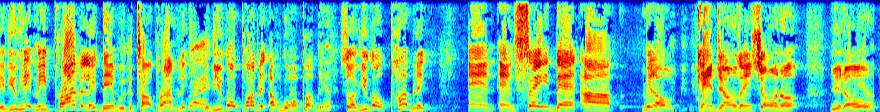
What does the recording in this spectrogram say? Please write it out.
If you hit me privately, then we could talk privately. Right. If you go public, I'm going public. Yep. So if you go public and and say that uh, you know Ken Jones ain't showing up, you know, Yep.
